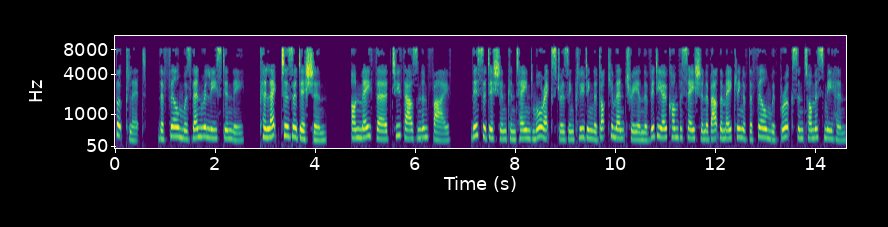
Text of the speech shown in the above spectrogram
booklet." The film was then released in the collector's edition on May 3, 2005. This edition contained more extras including the documentary and the video conversation about the making of the film with Brooks and Thomas Meehan.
